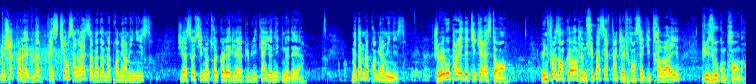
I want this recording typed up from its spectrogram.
Mes chers collègues, ma question s'adresse à Madame la Première ministre. J'y associe notre collègue les Républicains Yannick Neuder. Madame la Première ministre, je vais vous parler des tickets restaurants. Une fois encore, je ne suis pas certain que les Français qui travaillent puissent vous comprendre.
